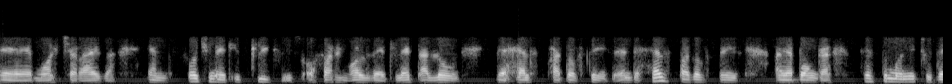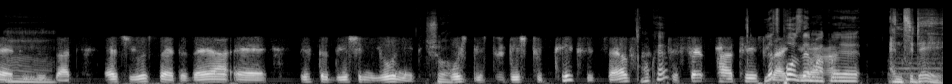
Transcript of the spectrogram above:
uh, moisturizer. And fortunately, Clicks is offering all that, let alone the health part of things. And the health part of things, Ayabonga, testimony to that mm. is that, as you said, they are uh, distribution unit, sure. which distributes to Clicks itself, okay. to third parties. Let's like pause there, Marco. And today,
